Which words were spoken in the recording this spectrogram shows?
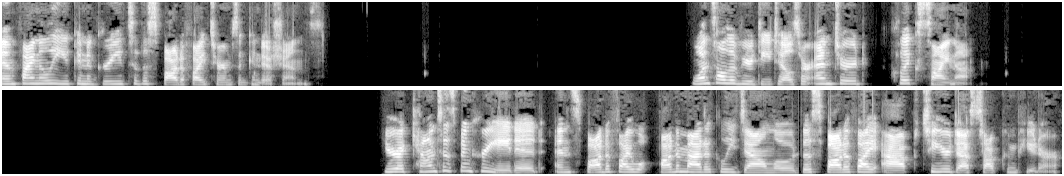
and finally you can agree to the Spotify terms and conditions. Once all of your details are entered, click Sign Up. Your account has been created and Spotify will automatically download the Spotify app to your desktop computer.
